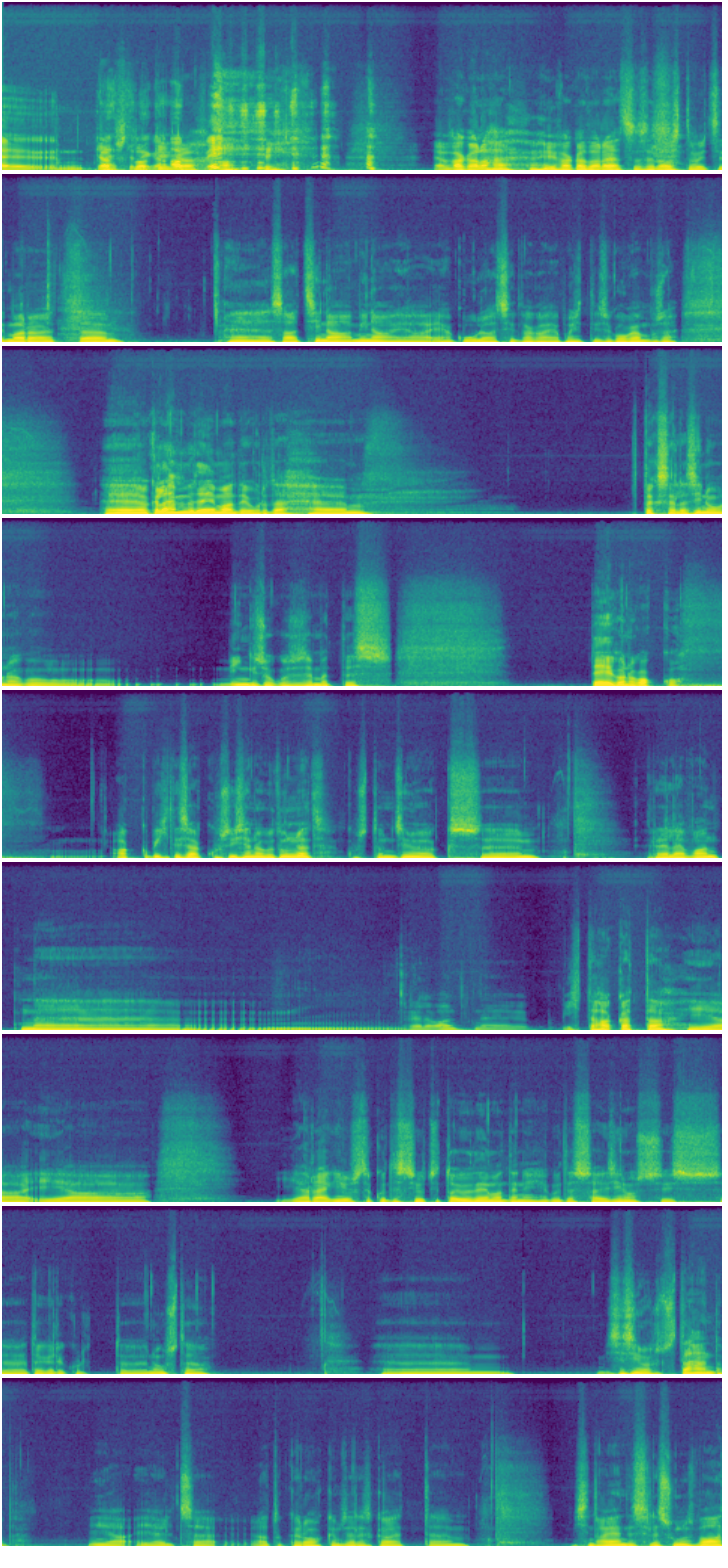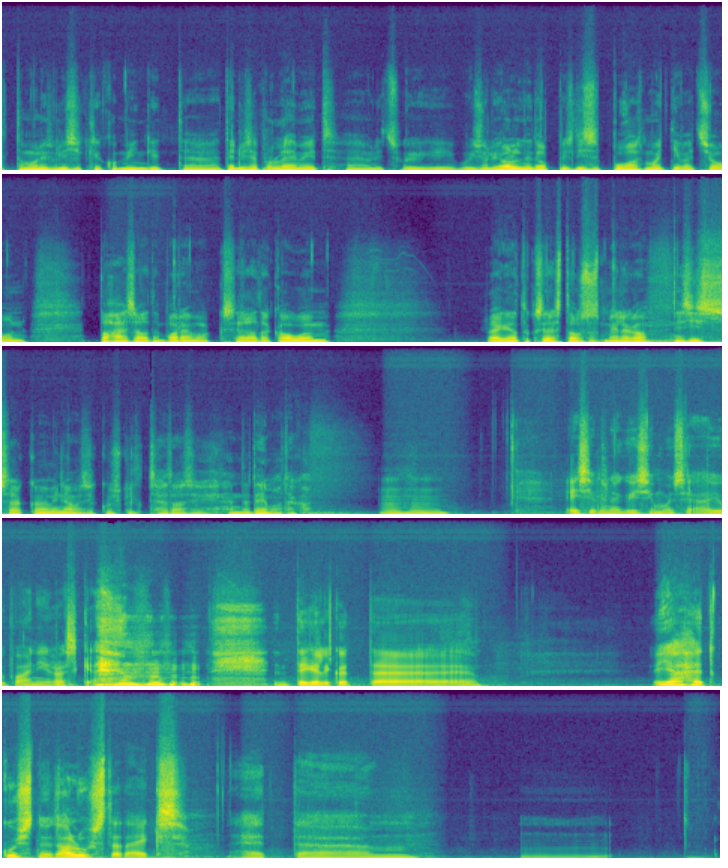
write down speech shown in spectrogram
tähtedega appi, appi väga lahe, väga tore, et sa selle vastu võtsid, ma arvan, et äh, saad sina, mina ja, ja kuulajad siit väga hea positiivse kogemuse äh,. aga lähme teemade juurde ähm,. võtaks selle sinu nagu mingisuguses mõttes teekonna kokku. hakka pihta sealt, kus ise nagu tunned, kust on sinu jaoks äh, relevantne, relevantne pihta hakata ja, ja ja räägi just, et kuidas sa jõudsid toiduteemadeni ja kuidas sai sinust siis äh, tegelikult äh, nõustaja? Ähm, mis see sinu jaoks üldse tähendab? ja, ja üldse natuke rohkem sellest ka, et ähm, mis sind ajendas selles suunas vaatama, oli sul isiklikud mingid äh, terviseprobleemid, olid sul keegi, või sul ei olnud neid hoopis lihtsalt puhas motivatsioon, tahe saada paremaks, elada kauem? räägi natuke sellest taustast meile ka ja siis hakkame minema siit kuskilt edasi nende teemadega mm. -hmm esimene küsimus ja juba nii raske. Tegelikult äh, jah, et kust nüüd alustada, eks, et ähm,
